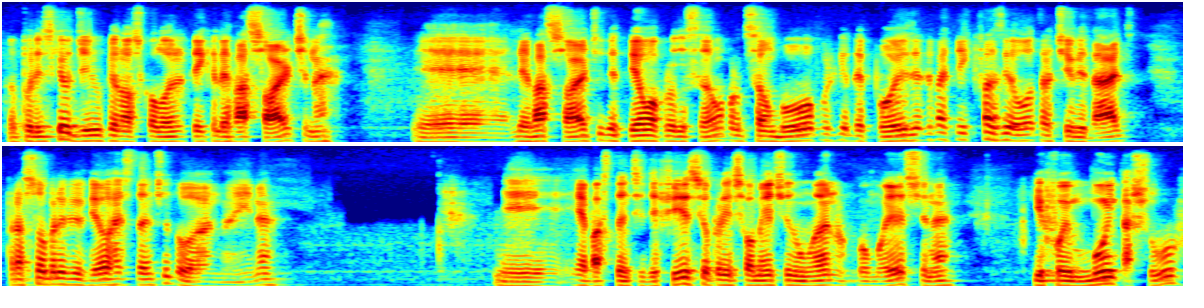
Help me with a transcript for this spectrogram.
Então, por isso que eu digo que o nosso colônia tem que levar sorte, né? É, levar sorte de ter uma produção, uma produção boa, porque depois ele vai ter que fazer outra atividade para sobreviver o restante do ano aí, né? E é bastante difícil, principalmente num ano como este, né? Que foi muita chuva,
